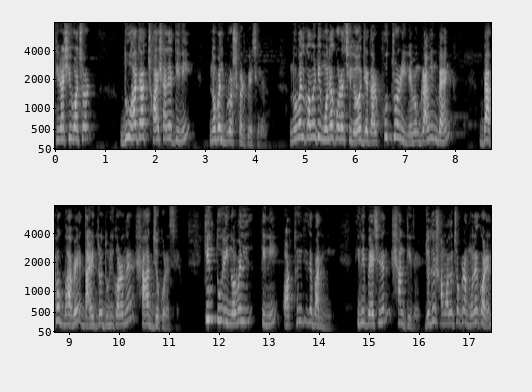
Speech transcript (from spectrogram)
তিরাশি বছর। দু সালে তিনি নোবেল পুরস্কার পেয়েছিলেন। নোবেল কমিটি মনে করেছিল যে তার ক্ষুদ্র ঋণ এবং গ্রামীণ ব্যাংক ব্যাপকভাবে দারিদ্র দূরীকরণে সাহায্য করেছে। কিন্তু এই নোবেল তিনি অর্থনীতিতে পাননি। তিনি পেয়েছিলেন শান্তিতে। যদিও সমালোচকরা মনে করেন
